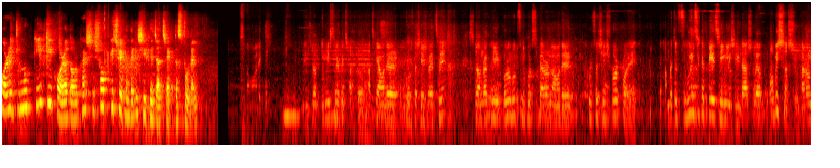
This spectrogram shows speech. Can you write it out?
করার জন্য কি কি করা দরকার, সে সব কিছু এখান থেকে শিখে যাচ্ছে একটা স্টুডেন্ট ইংলিশ ছাত্র। আজকে আমাদের কোর্সটা শেষ হয়েছে। সো আমরা খুবই গৌরবোধ ফিল করছি, কারণ আমাদের কোর্সটা শেষ হওয়ার পরে আমরা যে ফ্লুয়েন্সিটা পেয়েছি ইংলিশে এটা আসলে অবিশ্বাস্য। কারণ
